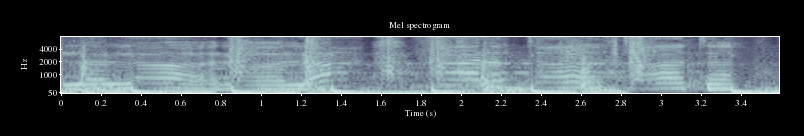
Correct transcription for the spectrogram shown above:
la, la la la. La da da, da da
